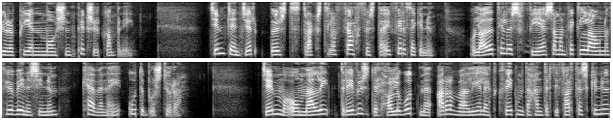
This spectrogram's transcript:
European Motion Picture Company. Jim Danger bauðst strax til að fjárfesta í fyrirtækinu og laði til þess fér sem hann fekk lánað hjá vini sínum, Kevin A. útibúrstjóra. Jim og O'Malley dreifur sér til Hollywood með arvalílegt kvikmyndahandrit í farteskinu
